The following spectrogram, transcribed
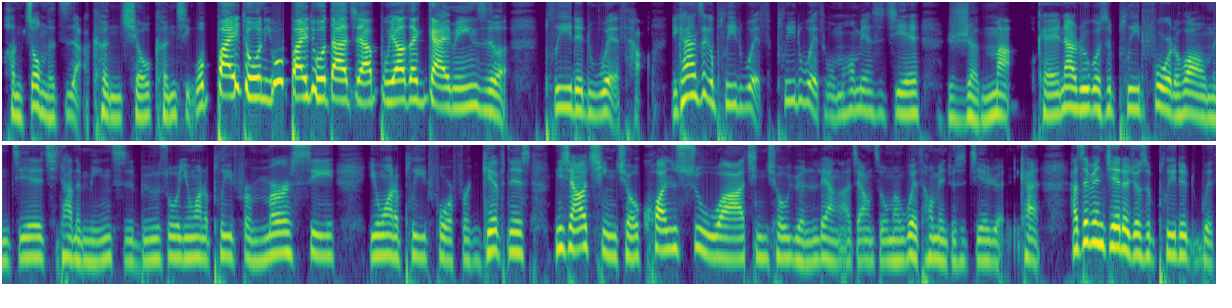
很重的字啊，恳求、恳请，我拜托你，我拜托大家不要再改名字了。pleaded with，好，你看这个 plead with，plead with，我们后面是接人嘛？OK，那如果是 plead for 的话，我们接其他的名词，比如说 you want to plead for mercy，you want to plead for forgiveness，你想要请求宽恕啊，请求原谅啊，这样子，我们 with 后面就是接人。你看，他这边接的就是 pleaded with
